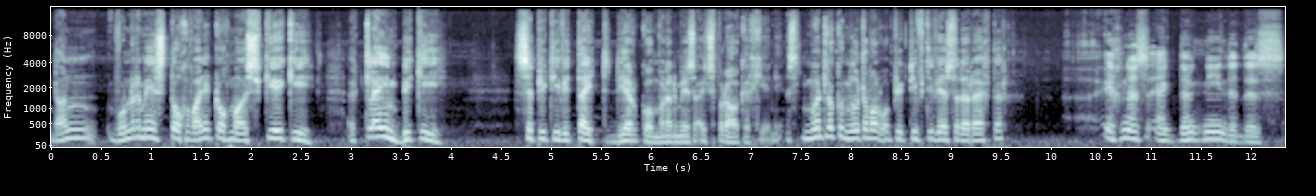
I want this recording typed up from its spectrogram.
dan wonder mense tog net tog maar 'n skeutjie, 'n klein bietjie subjektiwiteit deurkom wanneer mense uitsprake gee nie. Is dit moontlik om heeltemal objektief te wees vir 'n regter? Ignis, ek dink nie dit is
